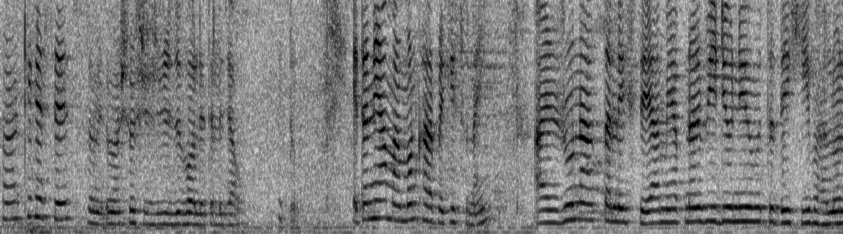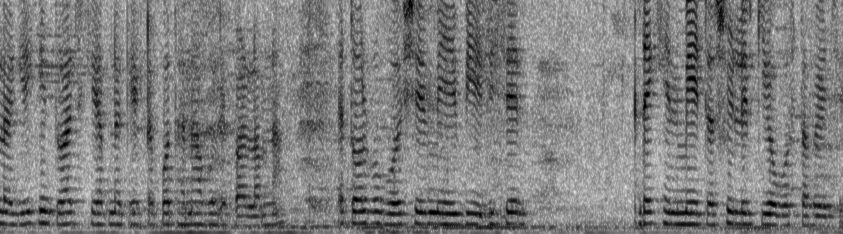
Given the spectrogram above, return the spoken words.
হ্যাঁ ঠিক আছে, তুমি তোমার শ্বশুর যদি বলে তাহলে যাও। তো। এটা নিয়ে আমার মন খারাপের কিছু নাই। আর রুনা আক্তার লিখছে, আমি আপনার ভিডিও নিয়মিত দেখি, ভালো লাগে, কিন্তু আজকে আপনাকে একটা কথা না বলে পারলাম না। এত অল্প বয়সে মেয়ে বিয়ে দিছেন। দেখেন মেয়েটার শরীরের কি অবস্থা হয়েছে।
